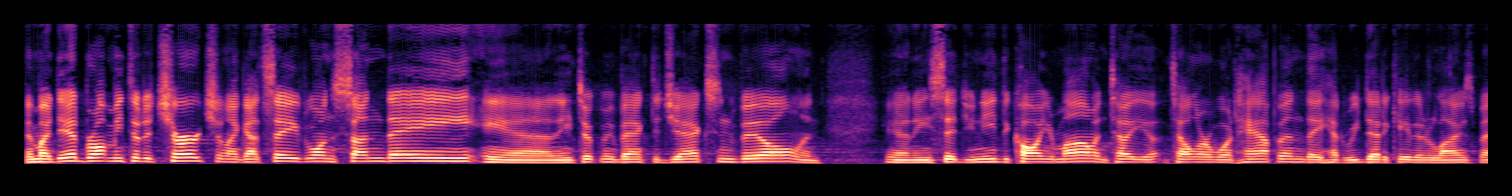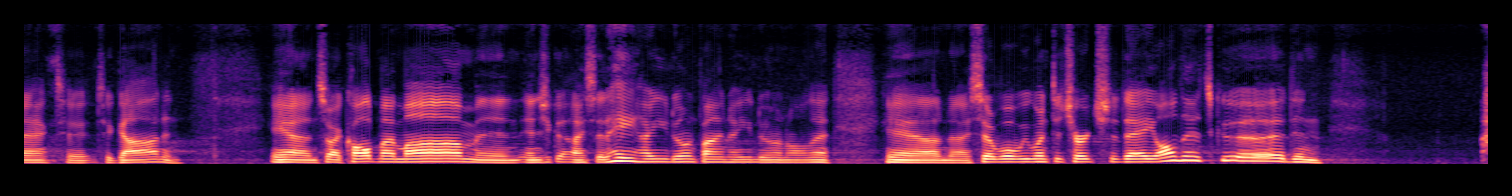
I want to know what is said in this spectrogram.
And my dad brought me to the church, and I got saved one Sunday, and he took me back to Jacksonville, and, and he said, You need to call your mom and tell, you, tell her what happened. They had rededicated their lives back to, to God. And, and so I called my mom, and, and she, I said, Hey, how you doing? Fine, how you doing? All that. And I said, Well, we went to church today. All that's good. And,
